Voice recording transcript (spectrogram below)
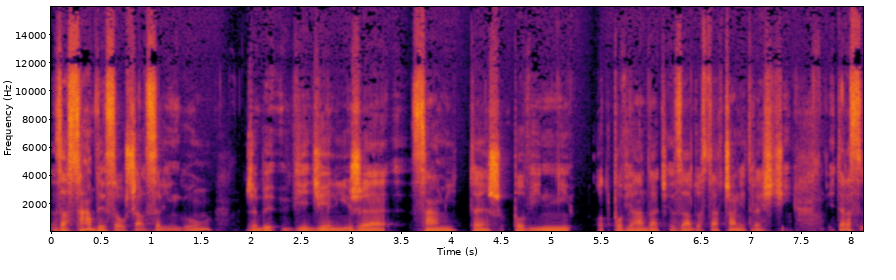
zasady social sellingu, żeby wiedzieli, że sami też powinni odpowiadać za dostarczanie treści. I teraz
